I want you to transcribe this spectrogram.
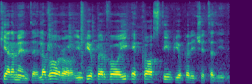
chiaramente lavoro in più per voi e costi in più per i cittadini.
